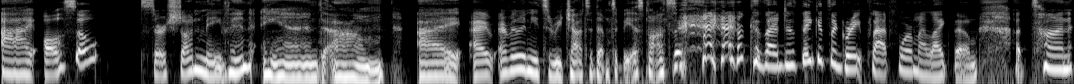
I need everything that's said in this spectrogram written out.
I also searched on Maven and um, I, I, I really need to reach out to them to be a sponsor because I just think it's a great platform. I like them a ton.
